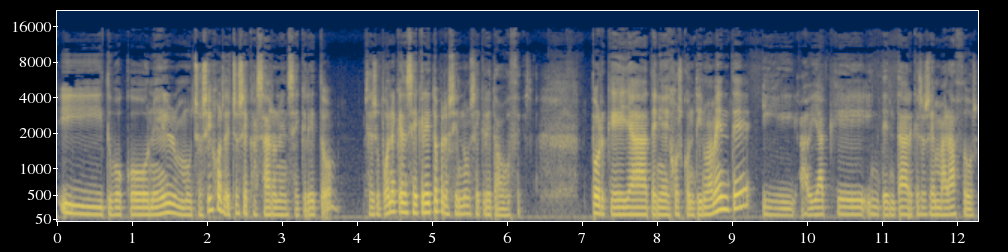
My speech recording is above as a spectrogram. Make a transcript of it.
y tuvo con él muchos hijos. De hecho, se casaron en secreto. Se supone que en secreto, pero siendo un secreto a voces. Porque ella tenía hijos continuamente y había que intentar que esos embarazos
